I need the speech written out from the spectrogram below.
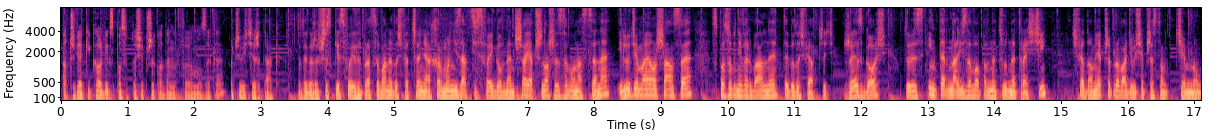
A czy w jakikolwiek sposób to się przekłada na twoją muzykę? Oczywiście, że tak. Dlatego, że wszystkie swoje wypracowane doświadczenia harmonizacji swojego wnętrza ja przynoszę ze sobą na scenę i ludzie mają szansę w sposób niewerbalny tego doświadczyć. Że jest gość, który zinternalizował pewne trudne treści, świadomie przeprowadził się przez tą ciemną,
